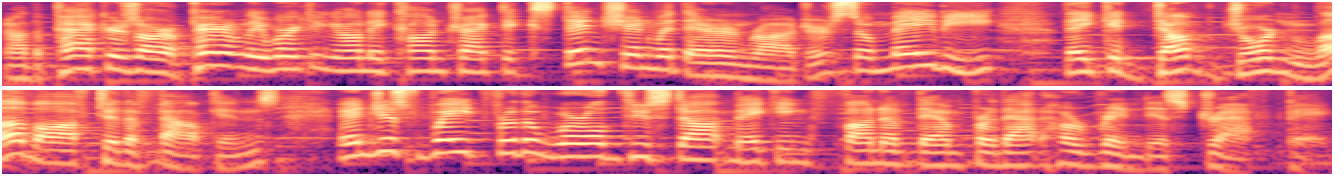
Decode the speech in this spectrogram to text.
Now, the Packers are apparently working on a contract extension with Aaron Rodgers, so maybe they could dump Jordan Love off to the Falcons and just wait for the world to stop making fun of them for that horrendous draft pick.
